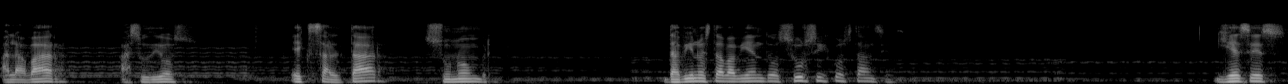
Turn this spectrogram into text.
alabar a su Dios, exaltar su nombre. David no estaba viendo sus circunstancias. Y ese es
